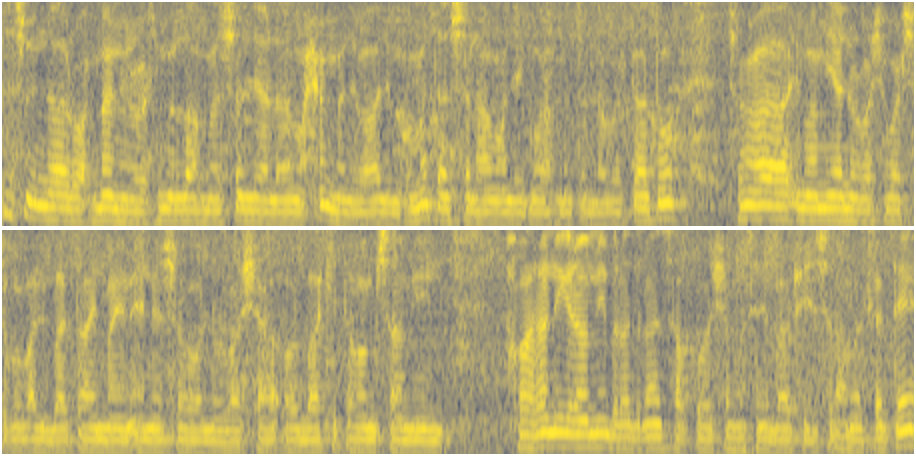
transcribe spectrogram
بسم اللہ الرحمن الرحیم اللہ صلی اللہ محمد وعلی محمد السلام علیکم ورحمۃ اللہ وبرکاتہ امامیہ نرواشہ ورثہ نرواشہ اور باقی تمام سامعین. خواہران نگرامی، برادران، سب کو شمع سے بارفی سلامت کرتے ہیں.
